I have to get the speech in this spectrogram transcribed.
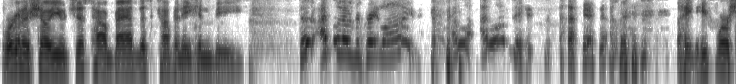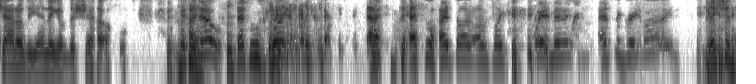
"We're going to show you just how bad this company can be." Dude, I thought that was a great line. I, lo- I loved it. like he foreshadowed the ending of the show. I know. That was great. That's why I thought I was like, wait a minute, that's a great line. They should.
